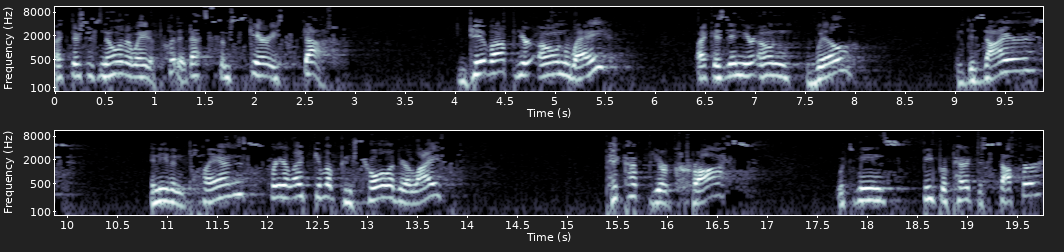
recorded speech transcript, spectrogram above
Like, there's just no other way to put it. That's some scary stuff. Give up your own way, like as in your own will and desires and even plans for your life. Give up control of your life. Pick up your cross, which means be prepared to suffer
